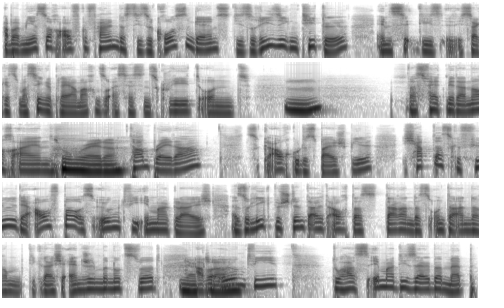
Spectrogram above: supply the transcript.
Aber mir ist auch aufgefallen, dass diese großen Games, diese riesigen Titel, im, die, ich sage jetzt mal Singleplayer machen, so Assassin's Creed und Mhm. Was fällt mir da noch ein? Tomb Raider. Tomb Raider, auch gutes Beispiel. Ich habe das Gefühl, der Aufbau ist irgendwie immer gleich. Also liegt bestimmt halt auch das daran, dass unter anderem die gleiche Engine benutzt wird. Ja, aber klar. irgendwie, du hast immer dieselbe Map.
